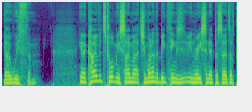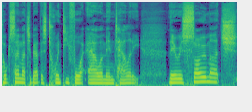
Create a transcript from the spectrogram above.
go with them you know, COVID's taught me so much. And one of the big things in recent episodes, I've talked so much about this 24 hour mentality. There is so much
